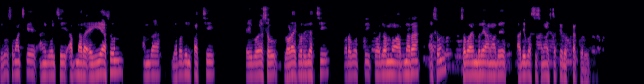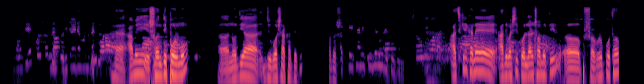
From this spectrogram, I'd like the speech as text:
যুব সমাজকে আমি বলছি, আপনারা এগিয়ে আসুন। আমরা যতদিন পাচ্ছি এই বয়সেও লড়াই করে যাচ্ছি। পরবর্তী প্রজন্ম আপনারা আসুন, সবাই মিলে আমাদের আদিবাসী সমাজটাকে রক্ষা করুন। হ্যাঁ আমি সন্দীপ মুর্মু নদিয়া যুব শাখা থেকে সদস্য। আজকে এখানে আদিবাসী কল্যাণ সমিতির সর্বপ্রথম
